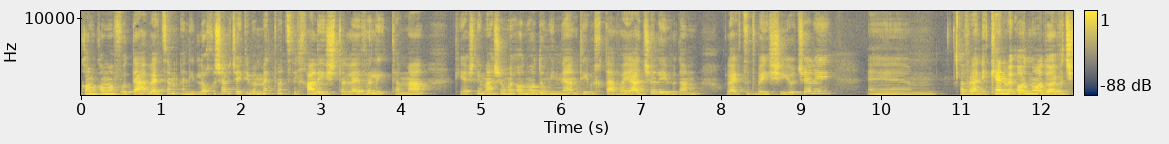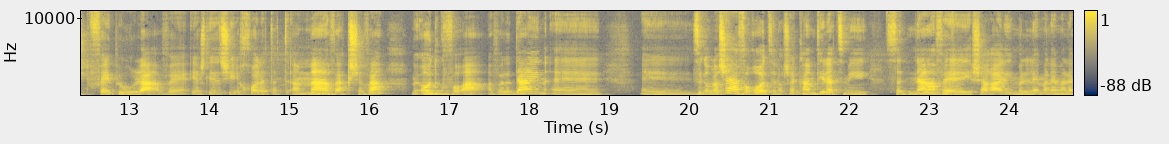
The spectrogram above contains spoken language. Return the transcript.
כל מקום עבודה, בעצם אני לא חושבת שהייתי באמת מצליחה להשתלב ולהיטמע, כי יש לי משהו מאוד מאוד דומיננטי בכתב היד שלי, וגם אולי קצת באישיות שלי. אה, אבל אני כן מאוד מאוד אוהבת שיתופי פעולה, ויש לי איזושהי יכולת התאמה והקשבה מאוד גבוהה, אבל עדיין... אה, זה גם לא שהיה ורוד, זה לא שהקמתי לעצמי סדנה וישר היה לי מלא מלא מלא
